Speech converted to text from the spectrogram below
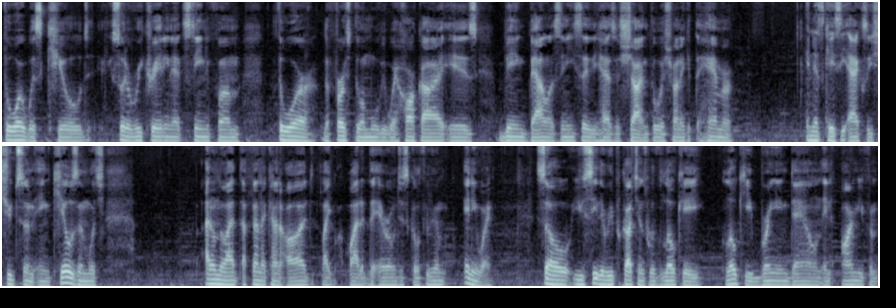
Thor was killed, sort of recreating that scene from Thor, the first Thor movie, where Hawkeye is being balanced, and he says he has a shot, and Thor is trying to get the hammer in this case, he actually shoots him and kills him, which I don't know. I, I found that kind of odd. Like, why did the arrow just go through him? Anyway, so you see the repercussions with Loki. Loki bringing down an army from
